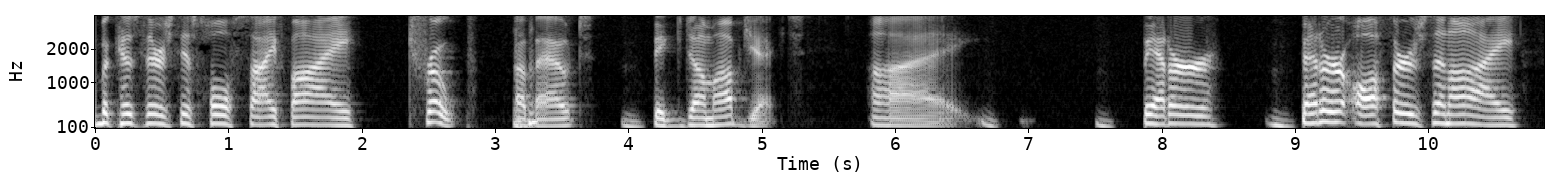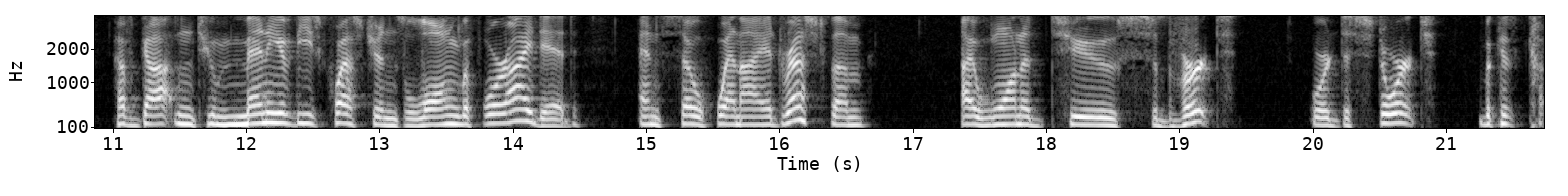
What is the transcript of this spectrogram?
because there's this whole sci-fi trope about big dumb objects. Uh, better better authors than I have gotten to many of these questions long before I did. And so when I addressed them, I wanted to subvert or distort because co-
